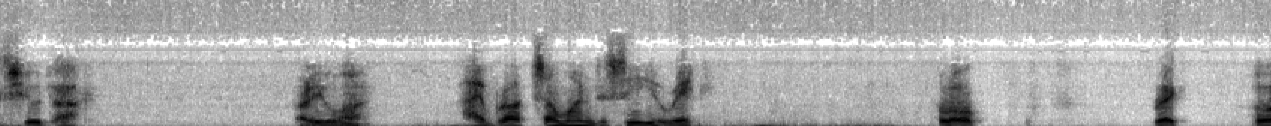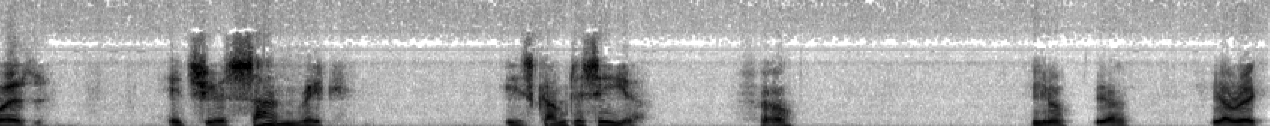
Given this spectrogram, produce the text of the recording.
it's you, Doc. What do you want? I brought someone to see you, Rick. Hello? Rick? Who is it? It's your son, Rick. He's come to see you. Phil? You? Yeah. Yeah, Rick.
